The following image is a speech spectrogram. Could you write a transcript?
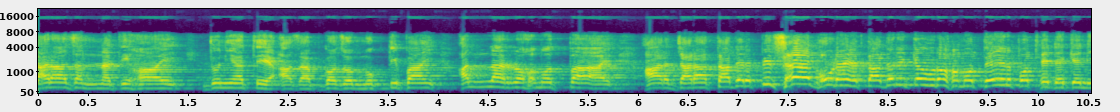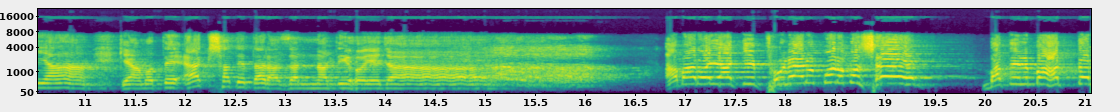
তারা জান্নাতি হয়, দুনিয়াতে আজাব গজব মুক্তি পায়, আল্লাহর রহমত পায়। আর যারা তাদের পিছে ঘোরে, তাদেরকেও রহমতের পথে ডেকে নিয়া কেয়ামতে একসাথে তারা জান্নাতি হয়ে যায়। আবার ওই একই ফুলের উপর বসে বাতিল বাহাত্তর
